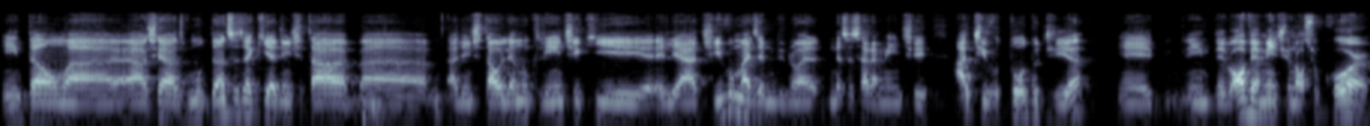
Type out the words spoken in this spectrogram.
Então, uh, acho que as mudanças é que a gente está uh, a gente está olhando um cliente que ele é ativo, mas ele não é necessariamente ativo todo dia. E, e, obviamente, o nosso core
